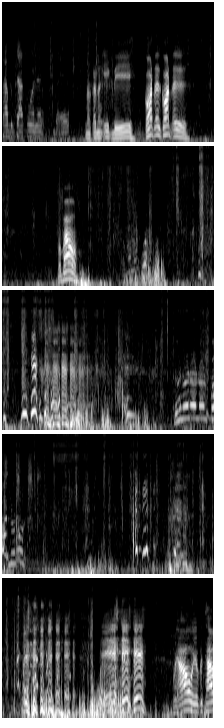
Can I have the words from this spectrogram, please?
ทาบุญจากงวดเลยเออเรากันนางเอกดี กอดเออกอดเออเบาเนู่นนู่นนู่นนู่นพ่ออยู่นู่นๆเอ๊ะไม่เอา อย่าไปทำ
